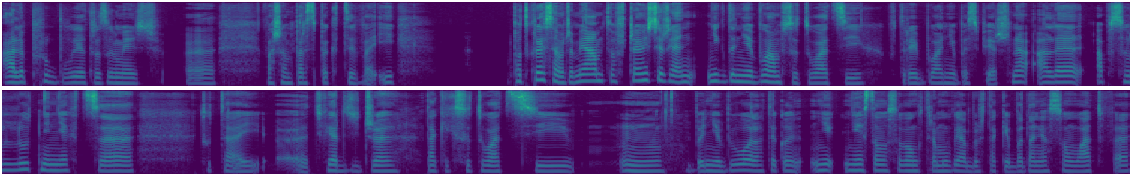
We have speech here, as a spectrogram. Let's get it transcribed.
ale próbuję zrozumieć e, waszą perspektywę. I podkreślam, że miałam to szczęście, że ja nigdy nie byłam w sytuacji, w której była niebezpieczna, ale absolutnie nie chcę tutaj e, twierdzić, że takich sytuacji mm, by nie było, dlatego nie, nie jestem osobą, która mówiłaby, że takie badania są łatwe.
